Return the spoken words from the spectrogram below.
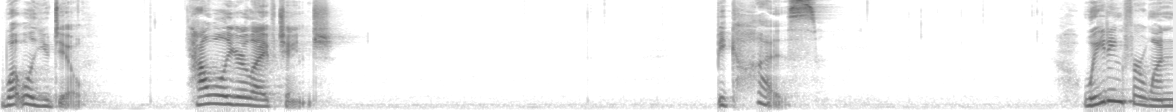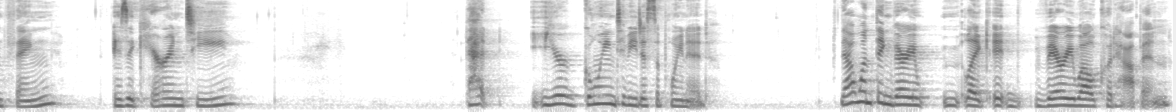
what will you do? How will your life change? Because waiting for one thing is a guarantee that you're going to be disappointed that one thing very like it very well could happen.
